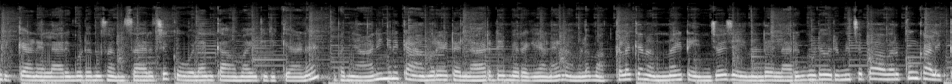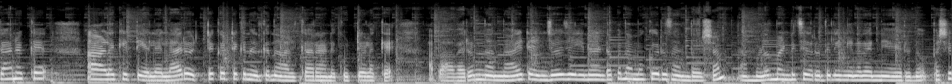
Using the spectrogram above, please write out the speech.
ഇരിക്കുകയാണ് എല്ലാവരും കൂടി ഒന്ന് സംസാരിച്ച് കൂൾ ആൻഡ് കാമായിട്ടിരിക്കുകയാണ് അപ്പം ഞാനിങ്ങനെ ക്യാമറയായിട്ട് എല്ലാവരുടെയും പിറകെയാണ്. നമ്മളെ മക്കളൊക്കെ നന്നായിട്ട് എൻജോയ് ചെയ്യുന്നുണ്ട്. എല്ലാവരും കൂടി ഒരുമിച്ചപ്പോൾ അവർക്കും കളിക്കാനൊക്കെ ആളെ കിട്ടിയല്ലോ. എല്ലാവരും ഒറ്റക്കൊറ്റക്ക് നിൽക്കുന്ന ആൾക്കാരാണ് കുട്ടികളൊക്കെ. അപ്പോൾ അവരും നന്നായിട്ട് എൻജോയ് ചെയ്യുന്നുണ്ടപ്പോൾ നമുക്കൊരു സന്തോഷം. നമ്മളും പണ്ട് ചെറുതിൽ ഇങ്ങനെ തന്നെയായിരുന്നു. പക്ഷെ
